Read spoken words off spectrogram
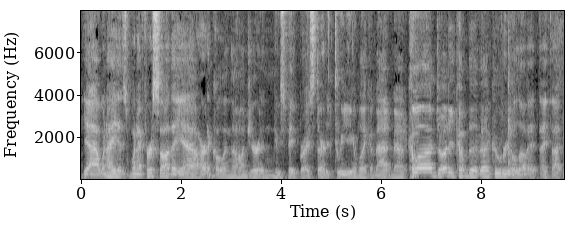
Yeah, when I when I first saw the uh, article in the Honduran newspaper, I started tweeting him like a madman. Come on, Johnny, come to Vancouver, you'll love it. I thought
